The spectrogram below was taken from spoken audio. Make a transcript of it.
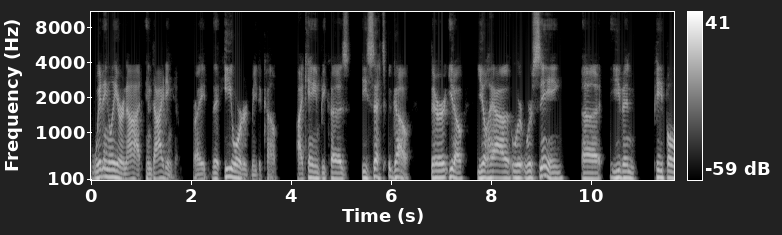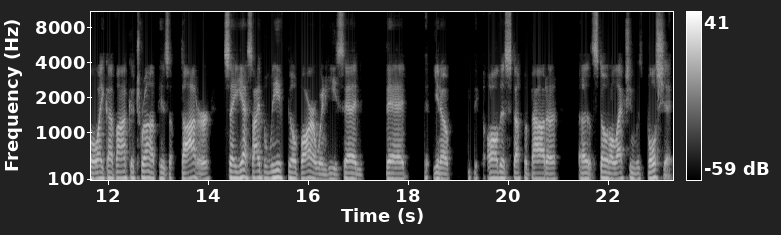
wittingly or not indicting him, right? That he ordered me to come. I came because he said to go. There, you know, you'll have, we're, we're seeing uh, even people like Ivanka Trump, his daughter, say, yes, I believe Bill Barr when he said that, you know, all this stuff about a, a stolen election was bullshit.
